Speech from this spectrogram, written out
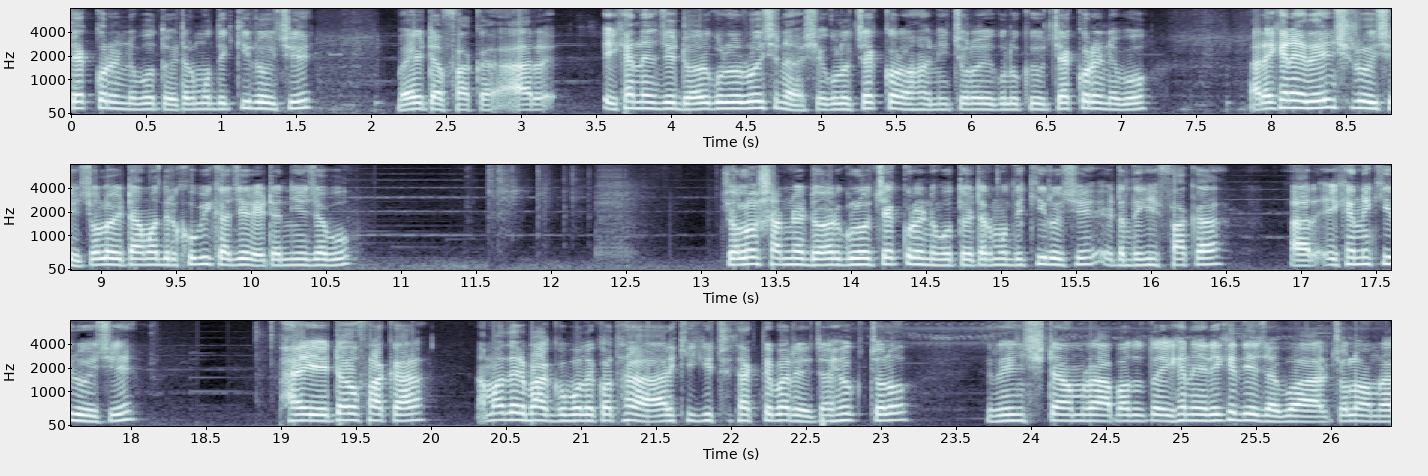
চেক করে নেব, তো এটার মধ্যে কি রয়েছে? বাড়িটা ফাঁকা। আর এখানে যে ডরগুলো রয়েছে না, সেগুলো চেক করা হয়নি। চলো এগুলোকেও চেক করে নেব। আর এখানে রেঞ্জ রয়েছে। চলো এটা আমাদের খুবই কাজের, এটা নিয়ে যাব। চলো সামনে ডয়ারগুলো চেক করে নেব, তো এটার মধ্যে কি রয়েছে? এটা দেখি ফাঁকা। আর এখানে কি রয়েছে? ভাই, এটাও ফাঁকা। আমাদের ভাগ্য বলে কথা, আর কি কিছু থাকতে পারে? যাই হোক, চলো। রেঞ্জটা আমরা আপাতত এখানে রেখে দিয়ে যাব। আর চলো আমরা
